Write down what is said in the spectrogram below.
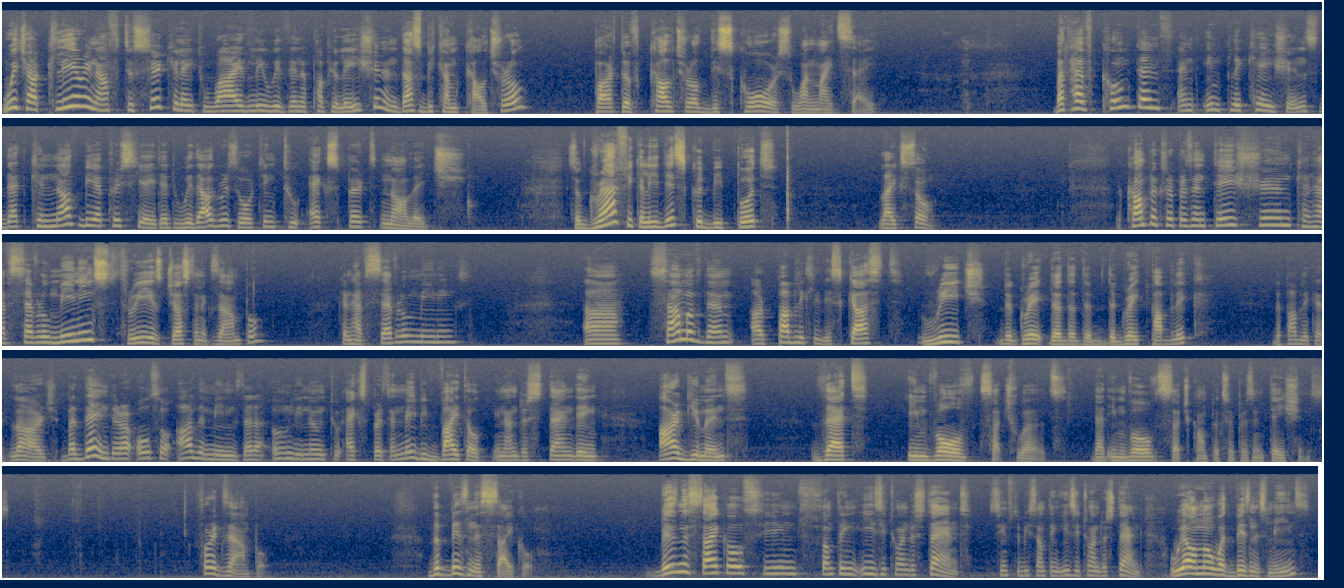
which are clear enough to circulate widely within a population and thus become cultural, part of cultural discourse, one might say, but have contents and implications that cannot be appreciated without resorting to expert knowledge. So graphically, this could be put like so. A complex representation can have several meanings. Three is just an example. Can have several meanings. Uh, some of them are publicly discussed, reach the great, the, the, the, the great public, the public at large. But then there are also other meanings that are only known to experts and may be vital in understanding arguments that involve such words, that involve such complex representations. For example, the business cycle. Business cycle seems something easy to understand, seems to be something easy to understand. We all know what business means.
